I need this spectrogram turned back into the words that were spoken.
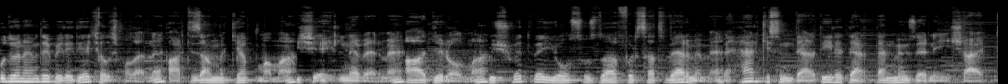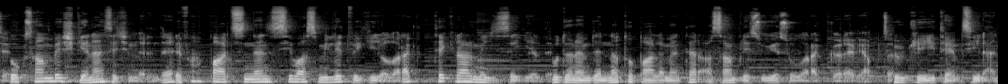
Bu dönemde belediye çalışmalarını partizanlık yapmama, işi ehline verme, adil olma, rüşvet ve yolsuzluğa fırsat vermeme ve herkesin derdiyle dertlenme üzerine inşa etti. 95 genel seçimlerinde Refah Partisi'nden Sivas milletvekili olarak tekrar meclise girdi. Bu dönemde NATO Parlamenter Asamblesi üyesi olarak görev yaptı. Türkiye'yi temsilen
